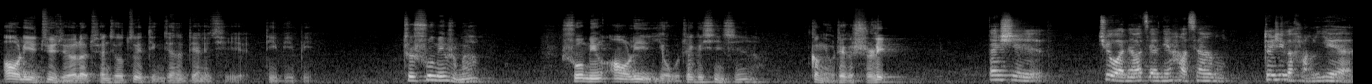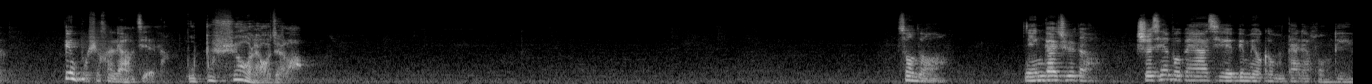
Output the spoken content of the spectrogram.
奥利拒绝了全球最顶尖的电力企业 DBB，这说明什么呀？说明奥利有这个信心啊，更有这个实力。但是，据我了解，您好像对这个行业并不是很了解的。我不需要了解了。宋总，你应该知道，十千伏变压器并没有给我们带来红利。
